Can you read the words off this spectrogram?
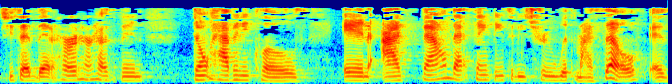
She said that her and her husband don't have any clothes. And I found that same thing to be true with myself as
